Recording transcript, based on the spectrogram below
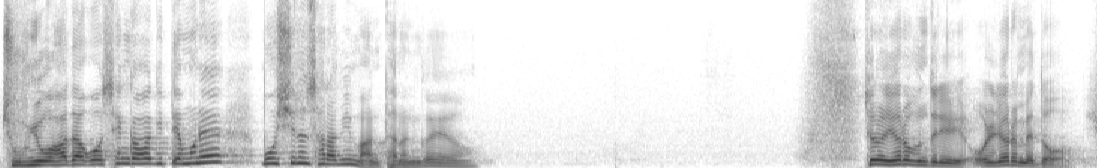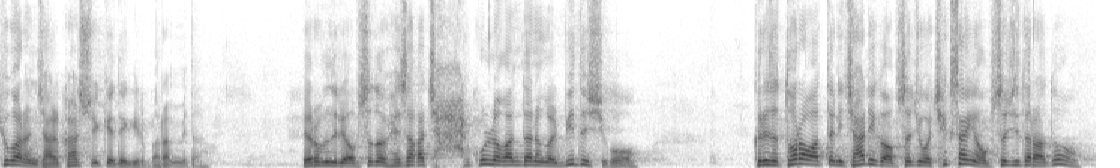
중요하다고 생각하기 때문에 못 쉬는 사람이 많다는 거예요. 저는 여러분들이 올 여름에도 휴가는 잘 갈 수 있게 되길 바랍니다. 여러분들이 없어도 회사가 잘 굴러간다는 걸 믿으시고 그래서 돌아왔더니 자리가 없어지고 책상이 없어지더라도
